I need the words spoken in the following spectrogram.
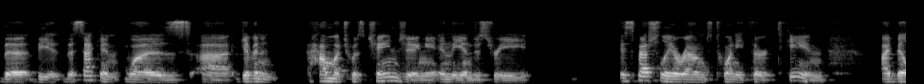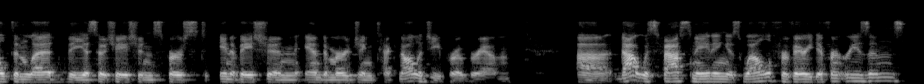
The the the second was uh, given how much was changing in the industry, especially around 2013. I built and led the association's first innovation and emerging technology program. Uh, that was fascinating as well for very different reasons.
